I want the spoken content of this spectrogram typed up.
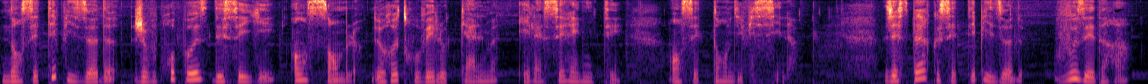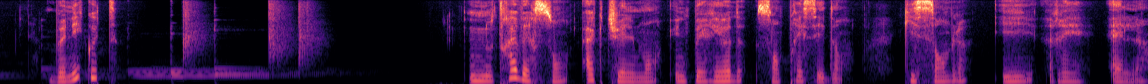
Dans cet épisode, je vous propose d'essayer ensemble de retrouver le calme et la sérénité en ces temps difficiles. J'espère que cet épisode vous aidera. Bonne écoute Nous traversons actuellement une période sans précédent qui semble irréelle.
